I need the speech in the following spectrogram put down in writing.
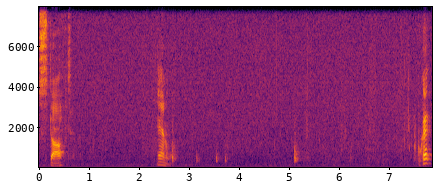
stuffed animal. Okay?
